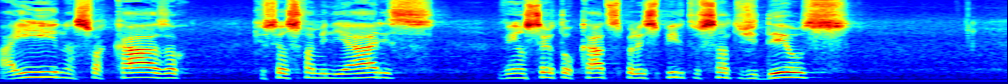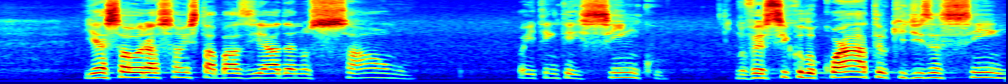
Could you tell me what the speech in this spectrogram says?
aí na sua casa, que os seus familiares venham ser tocados pelo Espírito Santo de Deus. E essa oração está baseada no Salmo 85, no versículo 4, que diz assim:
